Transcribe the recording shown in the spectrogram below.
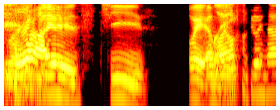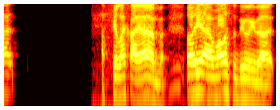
Four Like, IAs. Jeez. Wait, am I also doing that? I feel like I am. Oh yeah, I'm also doing that.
